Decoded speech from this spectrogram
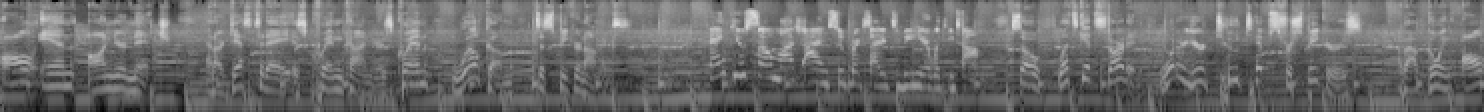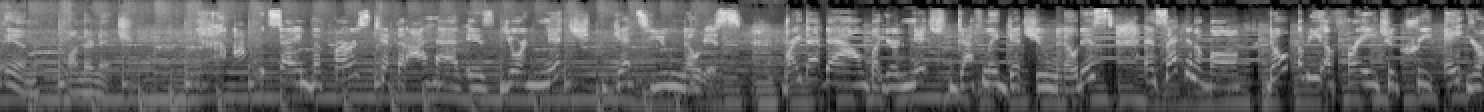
all in on your niche. And our guest today is Quinn Conyers. Quinn, welcome to Speakernomics. Thank you so much. I am super excited to be here with you, Thom. So let's get started. What are your two tips for speakers about going all in on their niche? I say the first tip that I have is your niche gets you noticed. Write that down, but your niche definitely gets you noticed. And second of all, don't be afraid to create your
